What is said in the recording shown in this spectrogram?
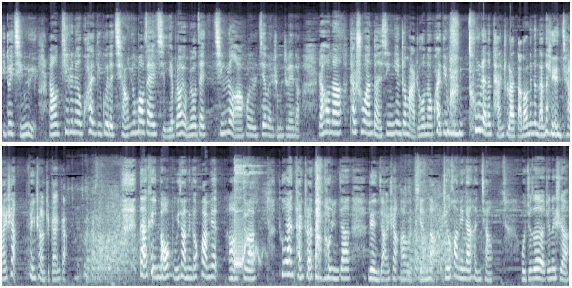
一对情侣，然后贴着那个快递柜的墙拥抱在一起，也不知道有没有在亲热啊，或者是接吻什么之类的。然后呢，他输完短信验证码之后呢，快递门突然的弹出来，打到那个男的脸颊上，非常之尴尬。大家可以脑补一下那个画面啊，对吧？突然弹出来打到人家脸颊上啊！我天哪，这个画面感很强，我觉得真的是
